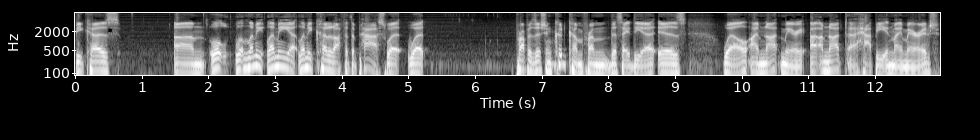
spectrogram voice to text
because um, well, let me let me uh, let me cut it off at the pass. What what proposition could come from this idea is, well, I'm not married. I'm not uh, happy in my marriage.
